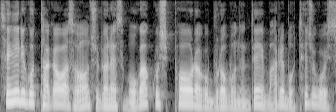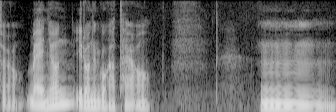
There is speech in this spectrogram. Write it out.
생일이 곧 다가와서 주변에서 뭐 갖고 싶어? 라고 물어보는데 말을 못 해주고 있어요. 매년 이러는 것 같아요. 음,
